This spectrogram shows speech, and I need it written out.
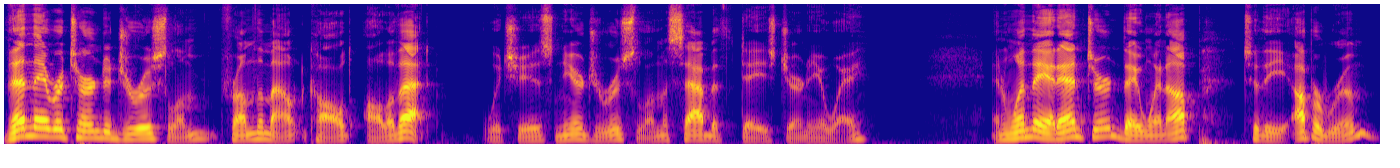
Then they returned to Jerusalem from the mount called Olivet, which is near Jerusalem, a Sabbath day's journey away. And when they had entered, they went up to the upper room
